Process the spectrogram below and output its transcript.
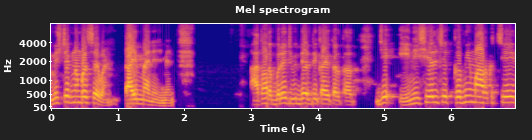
Mistake number seven time management आता बरेच विद्यार्थी काय करतात? जे इनिशियलचे कमी मार्कचे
